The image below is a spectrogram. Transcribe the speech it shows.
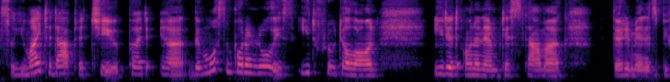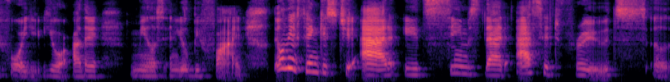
So you might adapt it too, but uh, the most important rule is eat fruit alone, eat it on an empty stomach, 30 minutes before you, your other meals and you'll be fine. The only thing is to add, it seems that acid fruits, uh,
